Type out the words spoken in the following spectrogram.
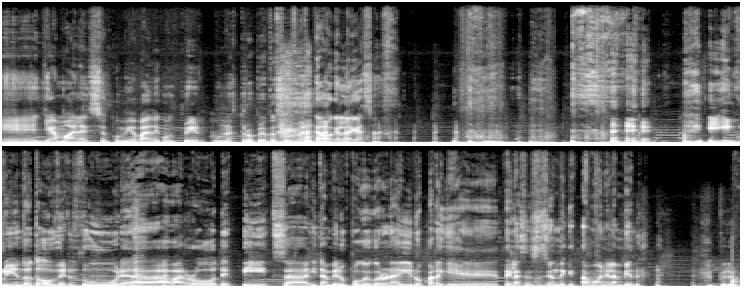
eh, llegamos a la decisión con mi papá de construir nuestro propio supermercado acá en la casa. Y- Incluyendo todo, verdura, abarrotes, pizza y también un poco de coronavirus para que te dé la sensación de que estamos en el ambiente. Pero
